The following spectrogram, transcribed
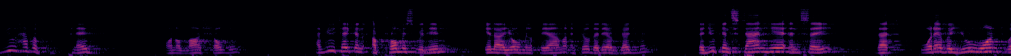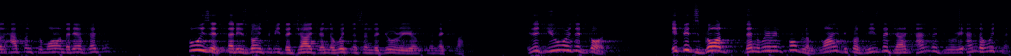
Do you have a pledge on Allah's shoulders? Have you taken a promise with Him, ila yawm al qiyamah, until the day of judgment? That you can stand here and say that whatever you want will happen tomorrow on the day of judgment? Who is it that is going to be the judge and the witness and the jury in the next life? Is it you or is it God? If it's God, then we're in problems. Why? Because He's the judge and the jury and the witness.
